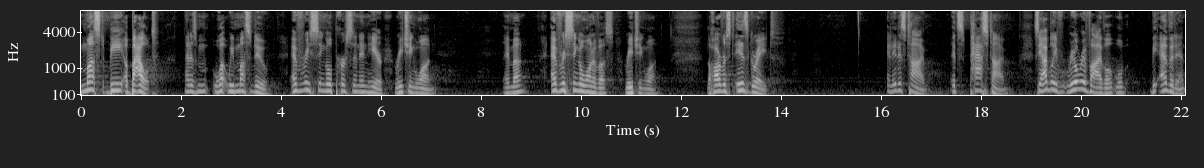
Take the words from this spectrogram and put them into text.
must be about. That is m- what we must do. Every single person in here reaching one. Amen? Every single one of us reaching one. The harvest is great. And it is time. It's past time. See, I believe real revival will be evident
